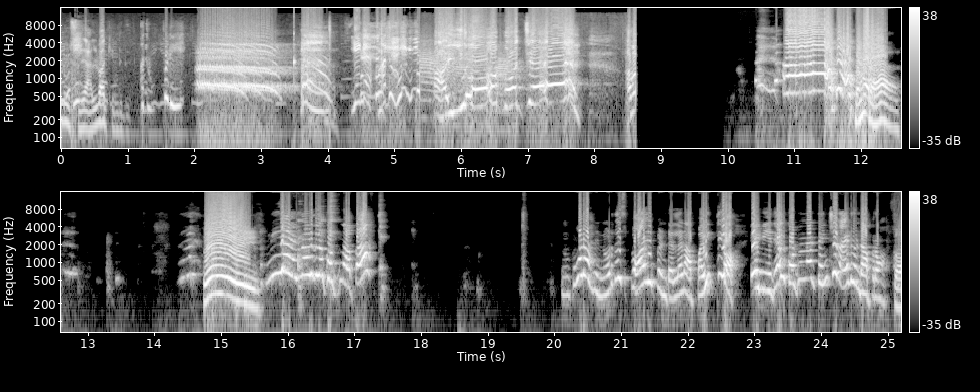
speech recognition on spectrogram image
அரலூசு அல்வா கிண்டுது. ஐயோ போச்சே! என்னடா? ஏய்! என்னோடது ஸ்பாயில் பைத்தியம். ஏய் நீ எதையாவது கொட்டினா டென்ஷன் ஆயிடுவேன்டா அப்புறம். சா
